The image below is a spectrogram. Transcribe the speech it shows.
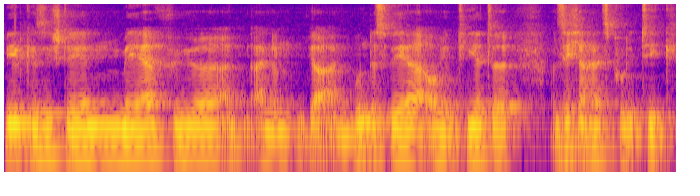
Mielke, Sie stehen mehr für einen, ja, eine bundeswehrorientierte Sicherheitspolitik.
